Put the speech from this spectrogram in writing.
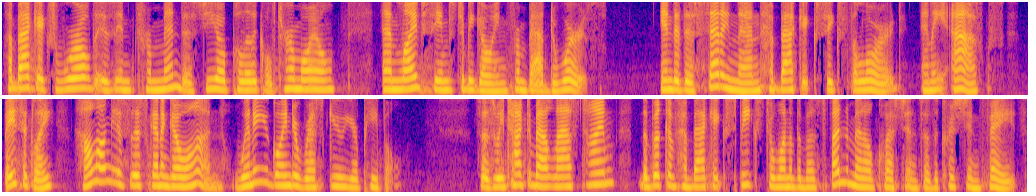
Habakkuk's world is in tremendous geopolitical turmoil, and life seems to be going from bad to worse. Into this setting, then, Habakkuk seeks the Lord and he asks, basically, how long is this going to go on? When are you going to rescue your people? So, as we talked about last time, the book of Habakkuk speaks to one of the most fundamental questions of the Christian faith.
